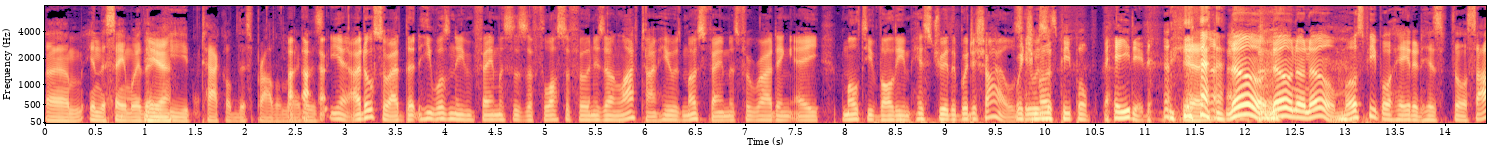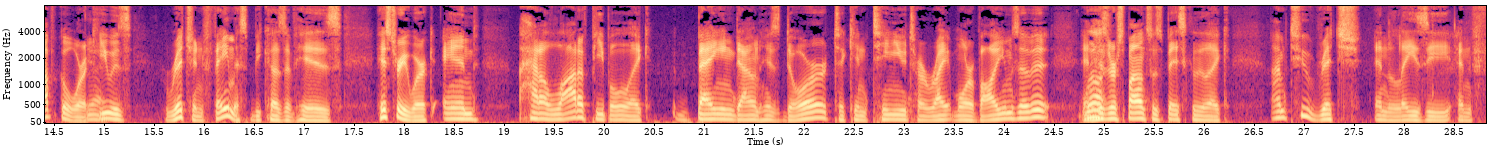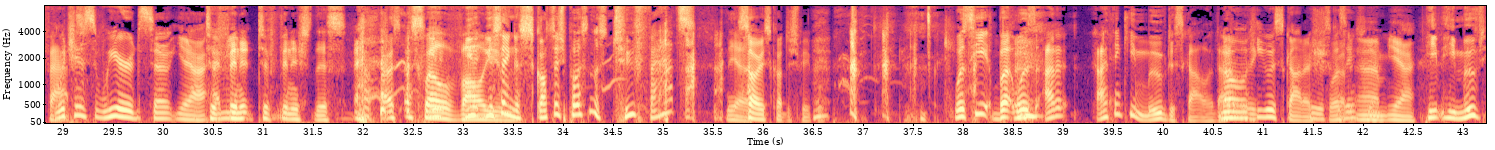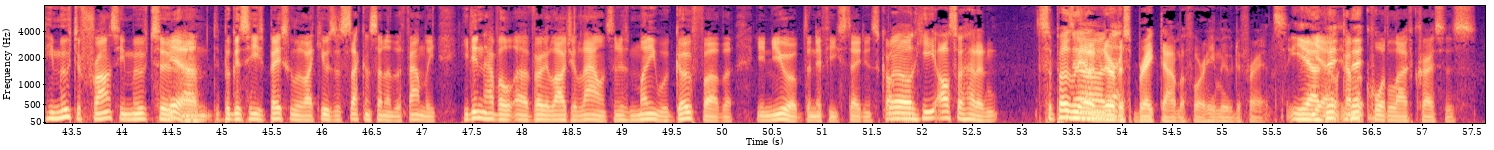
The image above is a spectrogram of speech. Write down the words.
um, in the same way that Yeah. he tackled this problem. I- Like, I- it was- yeah, I'd also add that he wasn't even famous as a philosopher in his own lifetime. He was most famous for writing a multi-volume history of the British Isles. Which he was most people hated. yeah. no, no, no, no. Most people hated his philosophical work. Yeah. He was rich and famous because of his history work and had a lot of people like banging down his door to continue to write more volumes of it. And Well- his response was basically like, I'm too rich and lazy and fat Which is weird. So, yeah. to I mean, to finish this 12 you- you- You're saying a Scottish person is too fat? Yeah. Sorry, Scottish people. Was he? But was I? don't- I think he moved to Scotland. I No, don't think- he was Scottish. He was Was he? Um, yeah. He he moved he moved to France. He moved to Yeah. um, because he's basically like he was the second son of the family. He didn't have a, a very large allowance, and his money would go further in Europe than if he stayed in Scotland. Well, he also had a supposedly No, had a that- nervous breakdown before he moved to France. Yeah. yeah, the- kind of the- a quarter life crisis.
